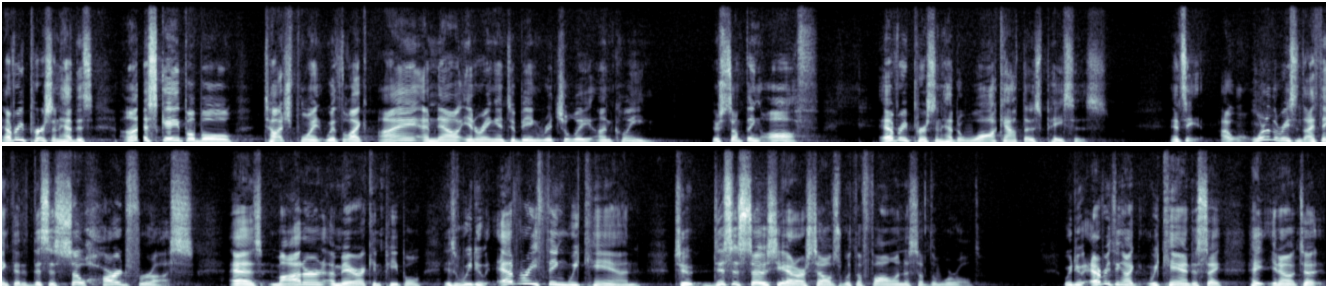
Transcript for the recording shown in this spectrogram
Every person had this unescapable touch point with, like, I am now entering into being ritually unclean. There's something off. Every person had to walk out those paces. And see, I, one of the reasons I think that this is so hard for us as modern American people is we do everything we can to disassociate ourselves with the fallenness of the world. We do everything we can to say, hey, you know, to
